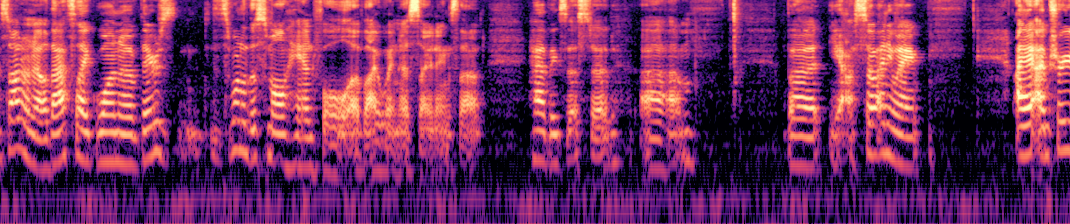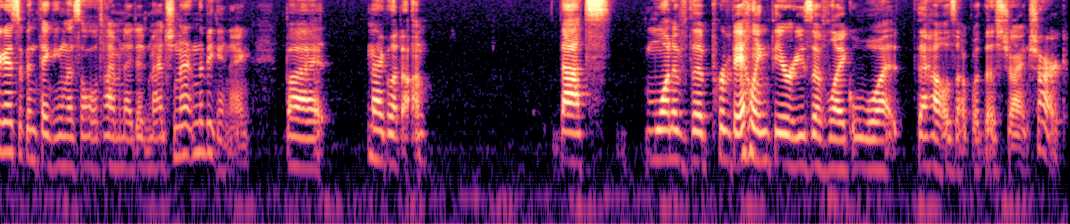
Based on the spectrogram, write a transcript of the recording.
so I don't know. That's like one of there's it's one of the small handful of eyewitness sightings that have existed. Um, but yeah. So anyway, I I'm sure you guys have been thinking this the whole time, and I did mention it in the beginning. But megalodon. That's one of the prevailing theories of like what the hell is up with this giant shark.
